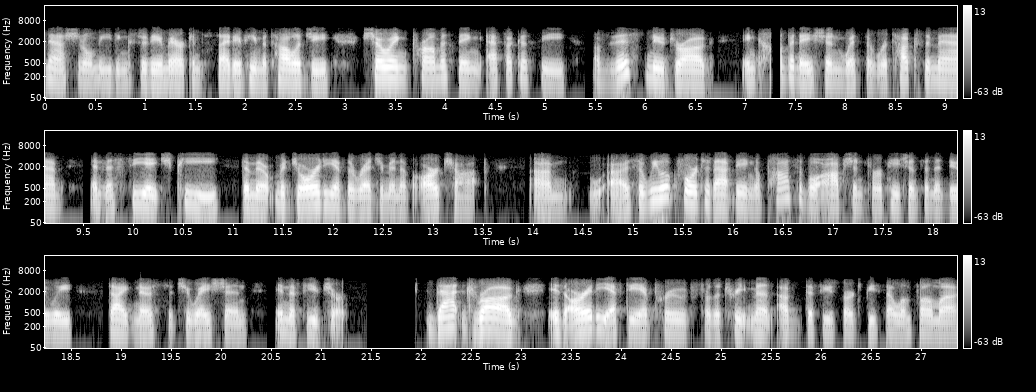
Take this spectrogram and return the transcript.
national meetings to the American Society of Hematology showing promising efficacy of this new drug in combination with the rituximab and the CHP, the majority of the regimen of RCHOP. Um, uh, so we look forward to that being a possible option for patients in a newly diagnosed situation in the future that drug is already FDA approved for the treatment of diffuse large B cell lymphoma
